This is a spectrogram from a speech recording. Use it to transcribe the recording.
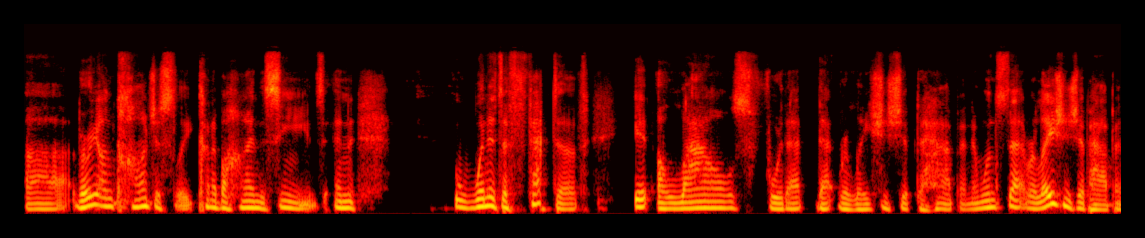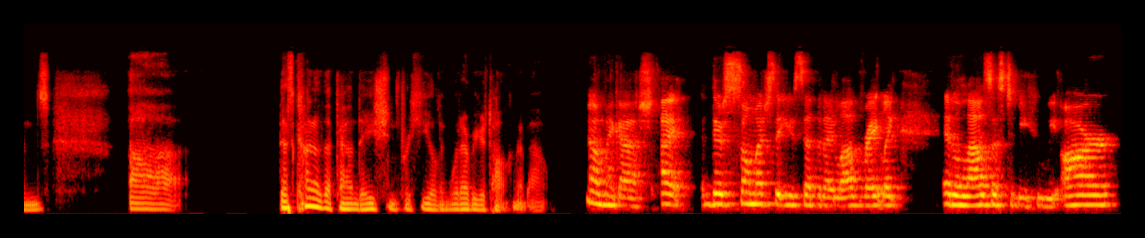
uh, very unconsciously, kind of behind the scenes. And when it's effective, it allows for that that relationship to happen. And once that relationship happens, uh, that's kind of the foundation for healing, whatever you're talking about. Oh my gosh, I there's so much that you said that I love. Right, like it allows us to be who we are.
